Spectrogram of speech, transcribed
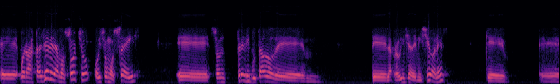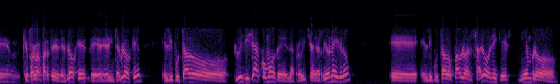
eh, bueno, hasta ayer éramos ocho, hoy somos seis. Eh, son tres diputados de, de la provincia de Misiones, que, eh, que forman parte del bloque, de- del interbloque. El diputado Luis Di Giacomo, de la provincia de Río Negro. eh, el diputado Pablo Anzaloni, que es miembro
